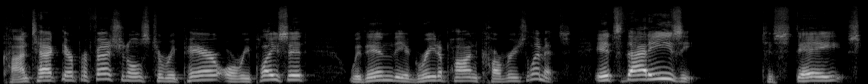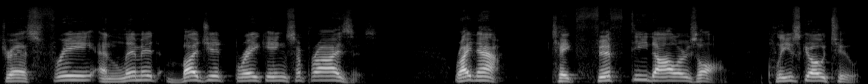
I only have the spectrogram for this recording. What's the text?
contact their professionals to repair or replace it within the agreed upon coverage limits. It's that easy to stay stress free and limit budget breaking surprises. Right now, take $50 off. Please go to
